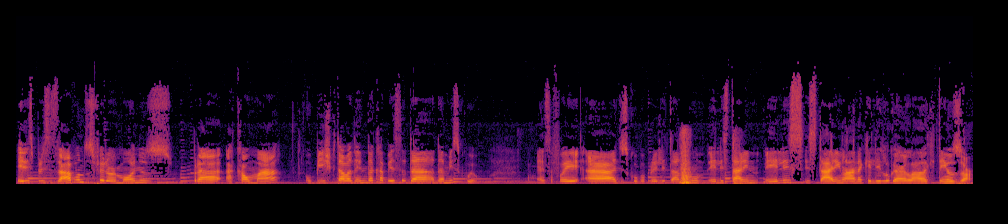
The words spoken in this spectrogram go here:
eles precisavam dos feromônios pra acalmar o bicho que tava dentro da cabeça da, da Miss Quill. Essa foi a desculpa pra ele estar no, ele estarem, eles estarem lá naquele lugar lá que tem os Zorn.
